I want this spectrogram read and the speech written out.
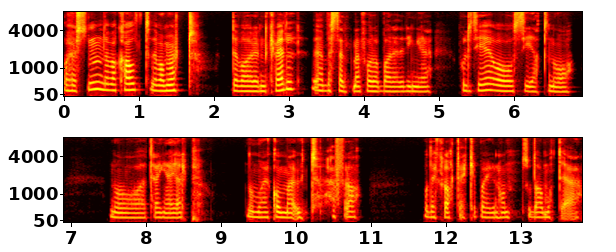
på høsten, det var kaldt, det var mørkt. Det var en kveld. Jeg bestemte meg for å bare ringe politiet og si at nå, nå trenger jeg hjelp. Nå må jeg komme meg ut herfra. Og det klarte jeg ikke på egen hånd, så da måtte jeg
